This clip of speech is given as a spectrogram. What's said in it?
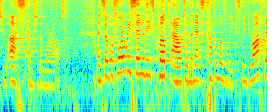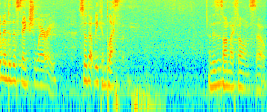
to us and to the world. And so before we send these quilts out in the next couple of weeks, we brought them into the sanctuary so that we can bless them. And this is on my phone, so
